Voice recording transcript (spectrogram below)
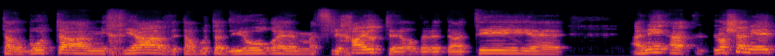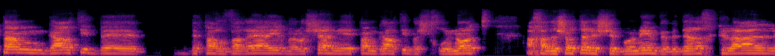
תרבות המחיה ותרבות הדיור מצליחה יותר ולדעתי אני, לא שאני אי פעם גרתי בפרברי העיר ולא שאני אי פעם גרתי בשכונות החדשות האלה שבונים ובדרך כלל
